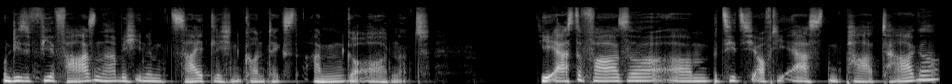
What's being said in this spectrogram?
Und diese vier Phasen habe ich in einem zeitlichen Kontext angeordnet. Die erste Phase ähm, bezieht sich auf die ersten paar Tage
